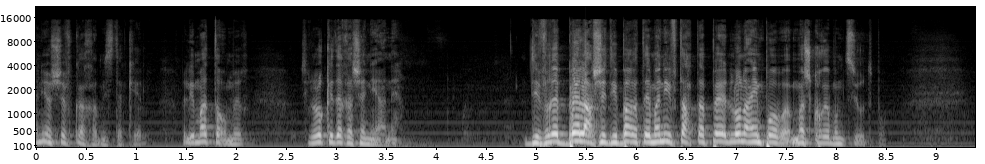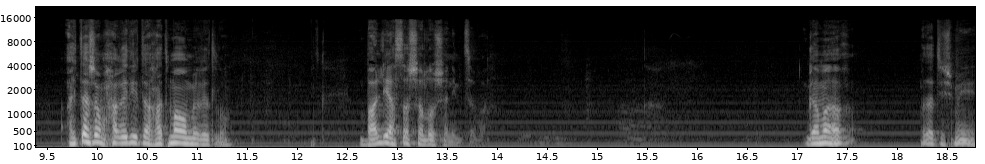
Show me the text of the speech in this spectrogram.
אני יושב ככה, מסתכל. ולי, מה אתה אומר? אמרתי לו, לא כדאי לך שאני אענה. דברי בלע שדיברתם, אני אפתח את הפה, לא נעים פה מה שקורה במציאות פה. הייתה שם חרדית אחת, מה אומרת לו? בעלי עשה שלוש שנים צבא. גמר, אמרתי, תשמעי,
